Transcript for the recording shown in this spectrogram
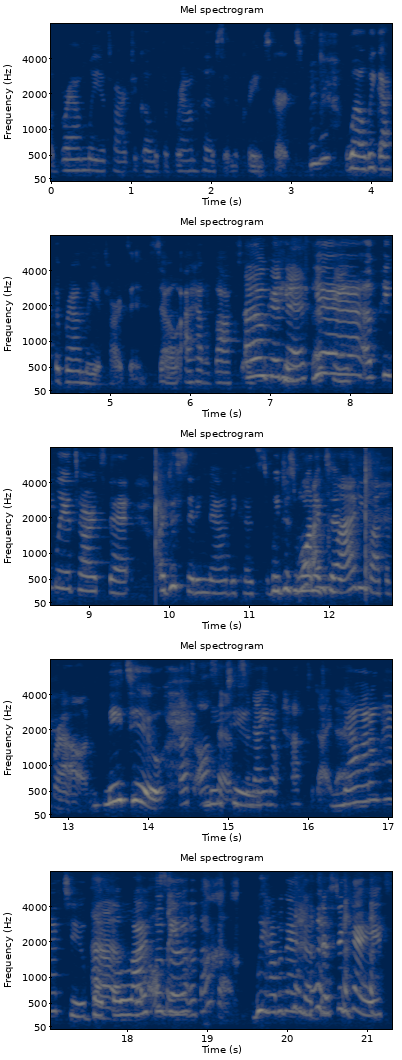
a brown leotard to go with the brown hoofs and the cream skirts. Mhm. Well, we got the brown leotards in, so I have a box. Of Oh, pink- goodness, of yeah, of pink leotards that are just sitting now because we just Well, wanted I'm to. glad you got the brown. Me too. That's awesome. Me awesome. So too. now you don't have to dye that. Now I don't have to, but the Um, life also of you a, have a backup. we have a backup just in case.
